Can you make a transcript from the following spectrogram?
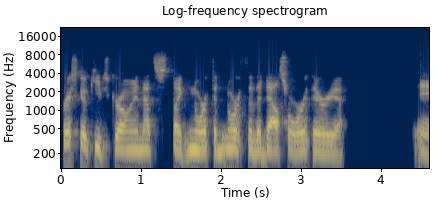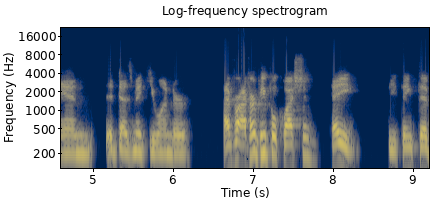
Frisco keeps growing. That's like north of north of the Dallas Fort Worth area. And it does make you wonder. I've, I've heard people question, hey, do you think that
